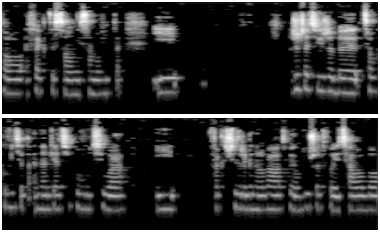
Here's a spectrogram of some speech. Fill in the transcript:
to efekty są niesamowite. I życzę Ci, żeby całkowicie ta energia Ci powróciła i faktycznie zregenerowała Twoją duszę, Twoje ciało, bo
